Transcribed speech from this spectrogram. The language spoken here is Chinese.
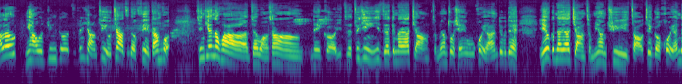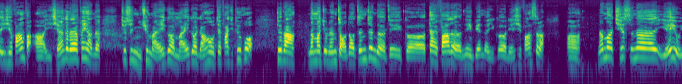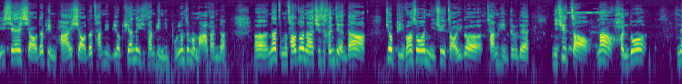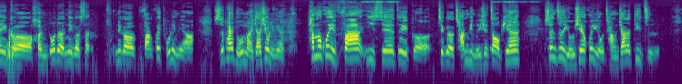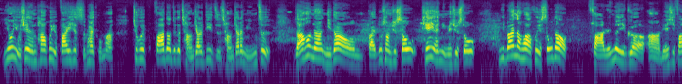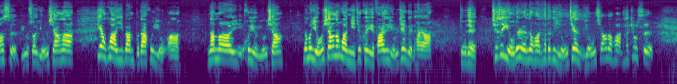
Hello，你好，我是军哥，只分享最有价值的副业干货。今天的话，在网上那个一直最近一直在跟大家讲怎么样做闲鱼无货源，对不对？也有跟大家讲怎么样去找这个货源的一些方法啊。以前跟大家分享的就是你去买一个买一个，然后再发起退货，对吧？那么就能找到真正的这个代发的那边的一个联系方式了啊。那么其实呢，也有一些小的品牌、小的产品比较偏的一些产品，你不用这么麻烦的。呃，那怎么操作呢？其实很简单啊，就比方说你去找一个产品，对不对？你去找那很多那个很多的那个三那个反馈图里面啊，实拍图、买家秀里面，他们会发一些这个这个产品的一些照片，甚至有一些会有厂家的地址。因为有些人他会发一些实拍图嘛，就会发到这个厂家的地址、厂家的名字，然后呢，你到百度上去搜，天眼里面去搜，一般的话会搜到法人的一个啊联系方式，比如说邮箱啊，电话一般不大会有啊，那么会有邮箱，那么邮箱的话，你就可以发一个邮件给他呀，对不对？其实有的人的话，他这个邮件邮箱的话，他就是。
